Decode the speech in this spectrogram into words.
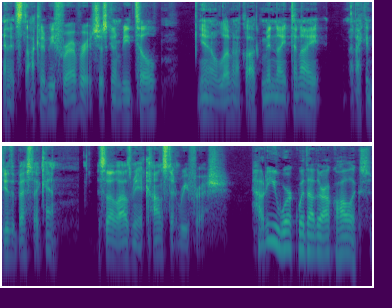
And it's not going to be forever. It's just going to be till, you know, 11 o'clock, midnight tonight, and I can do the best I can. This allows me a constant refresh. How do you work with other alcoholics?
